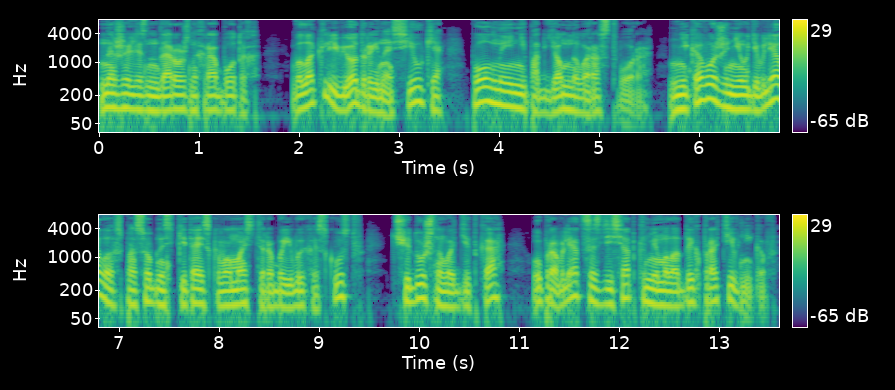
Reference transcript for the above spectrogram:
на железнодорожных работах, волокли ведра и носилки, полные неподъемного раствора. Никого же не удивляла способность китайского мастера боевых искусств, тщедушного детка, управляться с десятками молодых противников.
